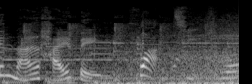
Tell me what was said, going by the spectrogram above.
天南海北话汽车，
